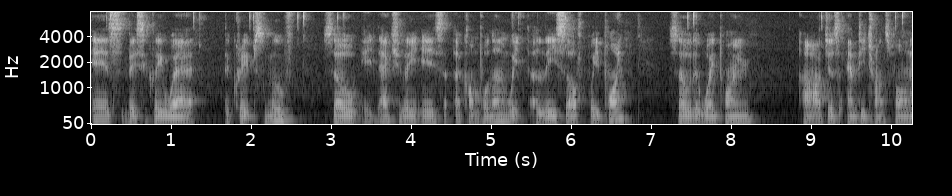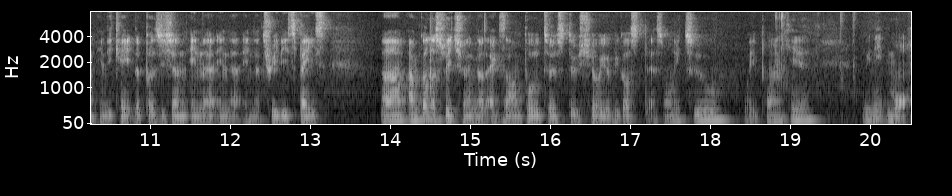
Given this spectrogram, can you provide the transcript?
is basically where the creeps move. So it actually is a component with a list of waypoint. So the waypoint are just empty transform indicate the position in a, in a, in a 3D space. Um, I'm going to switch to another example just to show you because there's only two waypoint here. We need more.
